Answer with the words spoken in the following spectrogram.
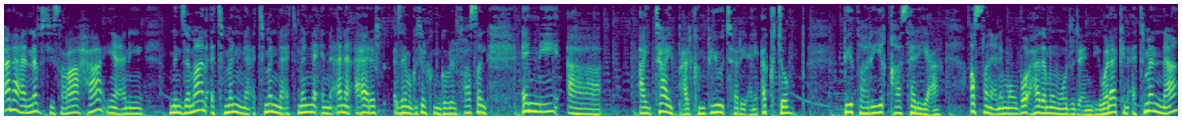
أنا عن نفسي صراحة يعني من زمان أتمنى أتمنى أتمنى إن أنا أعرف زي ما قلت لكم قبل الفاصل إني اي تايب على الكمبيوتر يعني أكتب بطريقة سريعة. أصلا يعني الموضوع هذا مو موجود عندي ولكن أتمنى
